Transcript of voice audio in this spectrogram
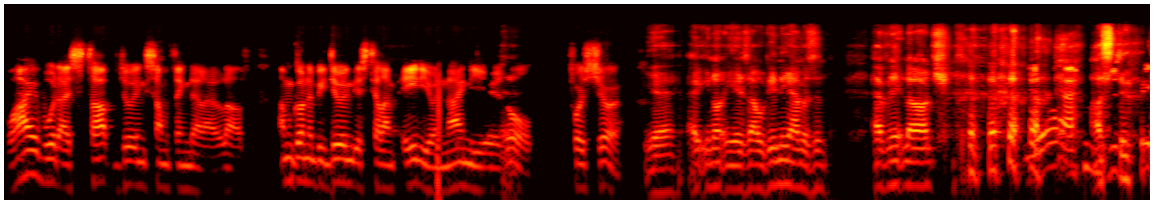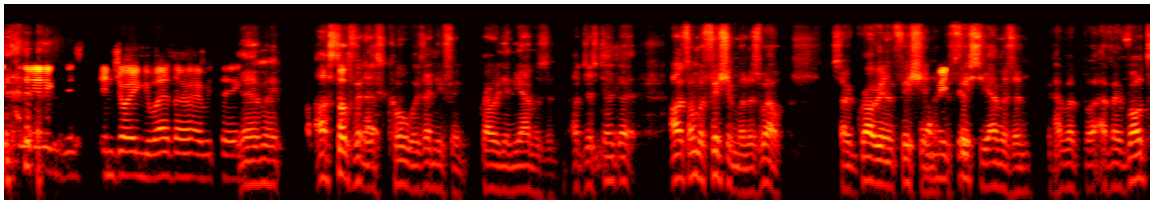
why would I stop doing something that I love? I'm going to be doing this till I'm 80 or 90 years yeah. old, for sure. Yeah, 80, 90 years old in the Amazon, having it large. yeah, I still... just enjoying the weather, everything. Yeah, mate. I still think that's cool as anything growing in the Amazon. I just, I was, I'm a fisherman as well. So growing and fishing, yeah, fish the Amazon, have a have a rod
